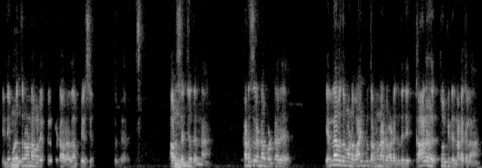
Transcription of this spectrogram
இன்னைக்கு கூட. திருவண்ணாமலையில் போயிட்டு அவர் அதான் பேசிட்டு இருக்காரு அவர். செஞ்சது என்ன? கடைசியில் என்ன பண்ணிட்டாரு? எல்லா விதமான வாய்ப்பு தமிழ்நாடு நடக்குது நீ காலை தூக்கிட்டு நடக்கலாம்.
